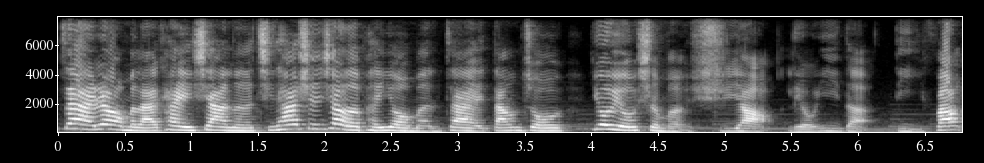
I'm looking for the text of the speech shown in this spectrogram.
再来，让我们来看一下呢，其他生肖的朋友们在当中又有什么需要留意的地方。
